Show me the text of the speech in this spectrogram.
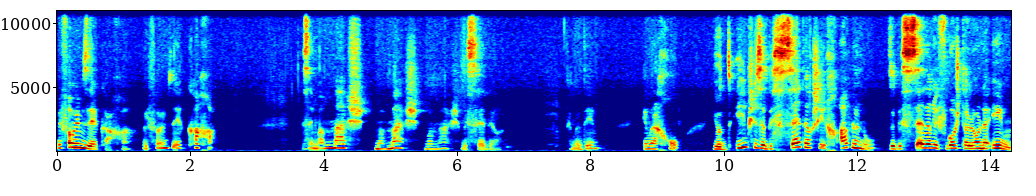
לפעמים זה יהיה ככה, ולפעמים זה יהיה ככה. זה ממש, ממש, ממש בסדר. אתם יודעים? אם אנחנו יודעים שזה בסדר שיכאב לנו, זה בסדר לפגוש את הלא נעים.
